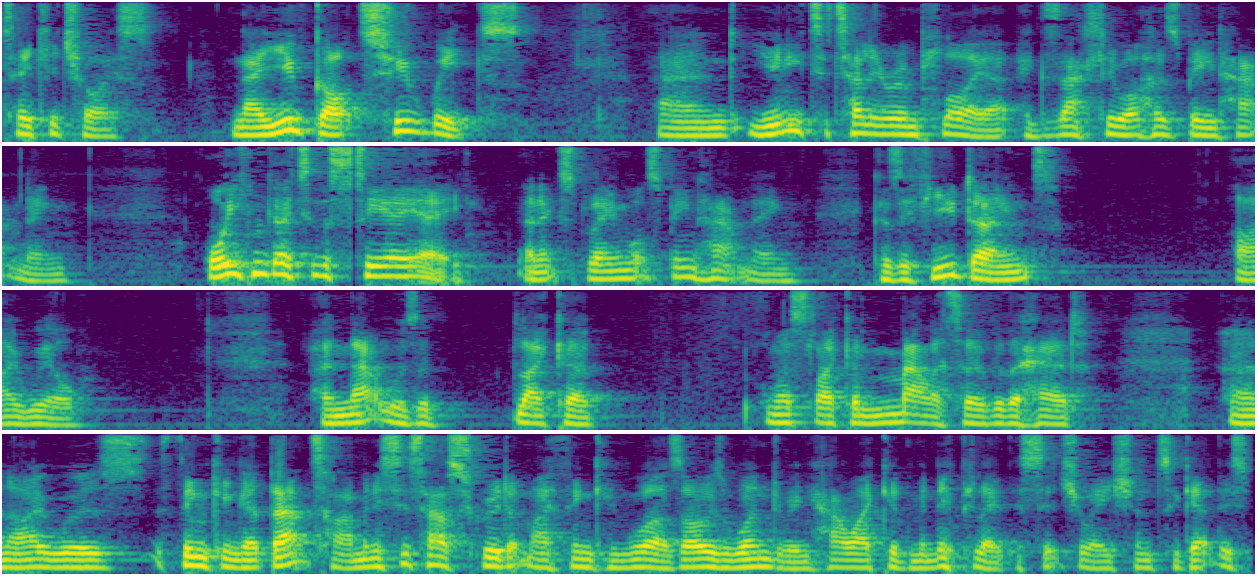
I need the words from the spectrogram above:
Take your choice. Now you've got two weeks and you need to tell your employer exactly what has been happening. Or you can go to the CAA and explain what's been happening. Because if you don't, I will. And that was a like a almost like a mallet over the head and I was thinking at that time, and this is how screwed up my thinking was. I was wondering how I could manipulate the situation to get this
